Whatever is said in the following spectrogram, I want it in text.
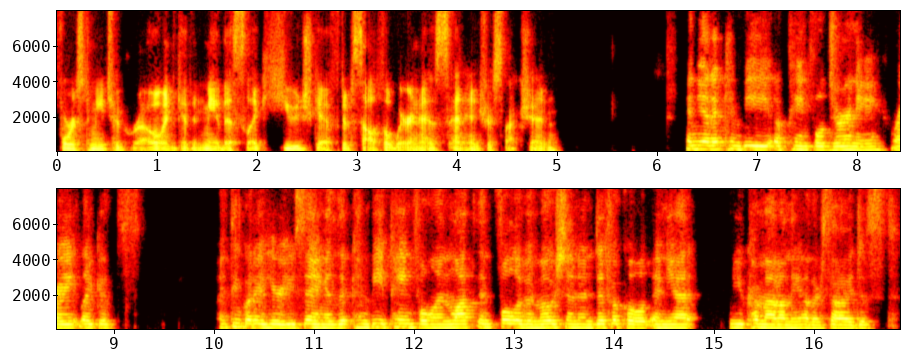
forced me to grow and given me this like huge gift of self-awareness and introspection. And yet it can be a painful journey right? Like it's i think what i hear you saying is it can be painful and lots and full of emotion and difficult and yet you come out on the other side just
